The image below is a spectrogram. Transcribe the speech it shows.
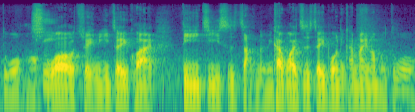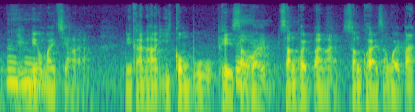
多，哈，不过水泥这一块第一季是涨的，你看外资这一波，你看卖那么多也没有卖下来啊，你看它一公布配三块三块半来，三块三块半，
